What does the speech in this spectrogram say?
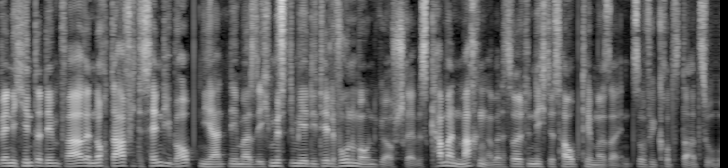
wenn ich hinter dem fahre, noch darf ich das Handy überhaupt in die Hand nehmen. Also ich müsste mir die Telefonnummer irgendwie aufschreiben. Das kann man machen, aber das sollte nicht das Hauptthema sein. So viel kurz dazu.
